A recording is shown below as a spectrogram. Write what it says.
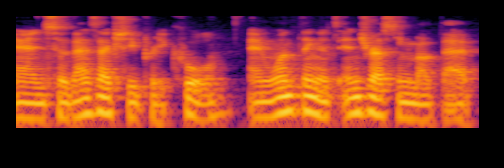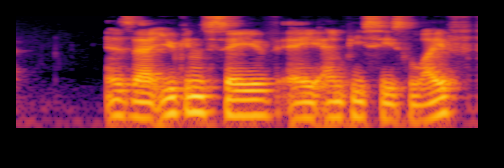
And so that's actually pretty cool. And one thing that's interesting about that is that you can save a NPC's life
